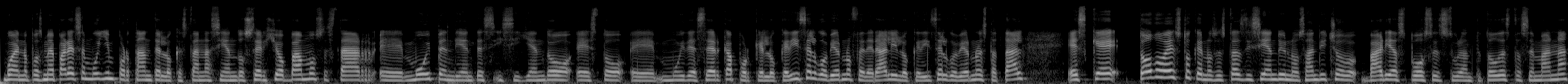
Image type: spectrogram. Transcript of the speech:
Bueno, pues me parece muy importante lo que están haciendo, Sergio. Vamos a estar eh, muy pendientes y siguiendo esto eh, muy de cerca, porque lo que dice el gobierno federal y lo que dice el gobierno estatal es que todo esto que nos estás diciendo y nos han dicho varias voces durante toda esta semana,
